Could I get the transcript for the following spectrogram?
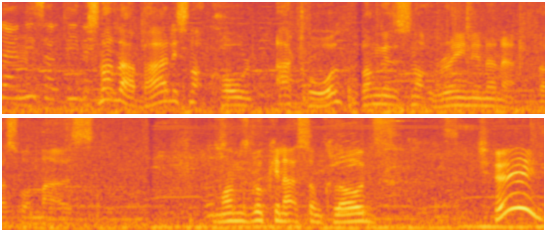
It's not that bad, it's not cold at all. As long as it's not raining in it, that's what matters. Mom's looking at some clothes. Jeez!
